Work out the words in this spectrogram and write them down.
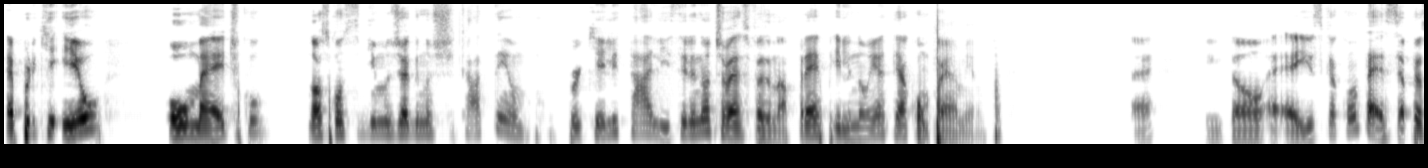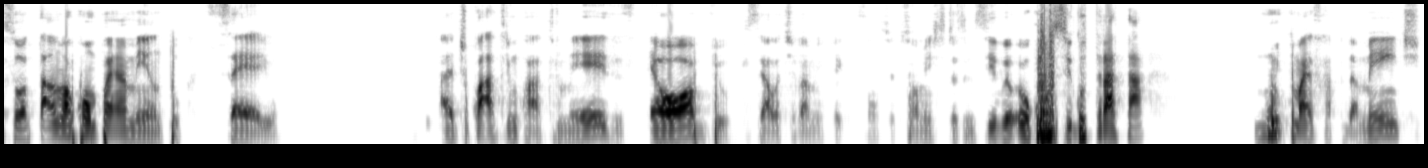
é porque eu ou o médico nós conseguimos diagnosticar a tempo, porque ele tá ali. Se ele não tivesse fazendo a PrEP, ele não ia ter acompanhamento. Né? Então, é, é isso que acontece. Se a pessoa tá no acompanhamento sério, de quatro em quatro meses, é óbvio que se ela tiver uma infecção sexualmente transmissível, eu consigo tratar muito mais rapidamente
